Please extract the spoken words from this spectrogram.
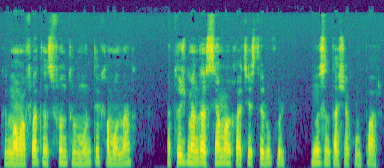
când m-am aflat în Sfântul Munte ca monah, atunci mi-am dat seama că aceste lucruri nu sunt așa cum par.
